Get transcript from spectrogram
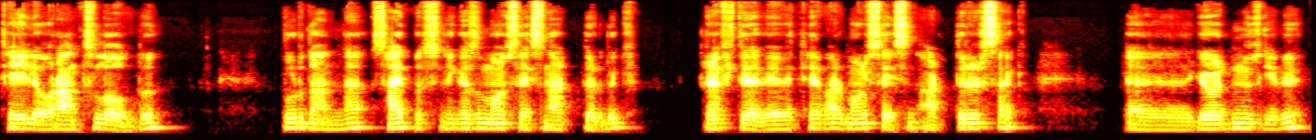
T ile orantılı oldu. Buradan da sabit basınçta gazın mol sayısını arttırdık. Grafikte de V ve T var. Mol sayısını arttırırsak e, gördüğünüz gibi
